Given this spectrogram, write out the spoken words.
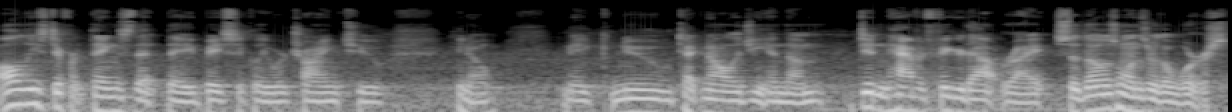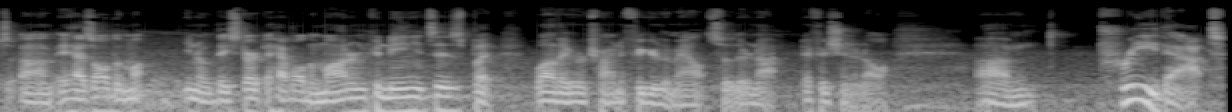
all these different things that they basically were trying to, you know, make new technology in them. Didn't have it figured out right. So those ones are the worst. Um, it has all the, you know, they start to have all the modern conveniences, but while they were trying to figure them out, so they're not efficient at all. Um, pre that,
